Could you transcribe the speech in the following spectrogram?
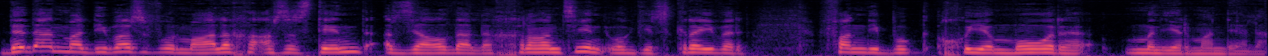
Dit dan Madiba se voormalige assistent Zelda Legrandsie en ook die skrywer van die boek Goeiemôre meneer Mandela.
